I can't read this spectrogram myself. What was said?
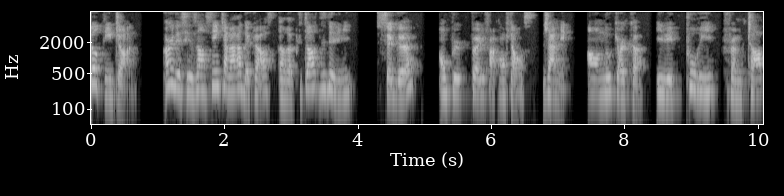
Filthy John. Un de ses anciens camarades de classe aura plus tard dit de lui, ce gars, on peut pas lui faire confiance. Jamais. En aucun cas. Il est pourri from top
